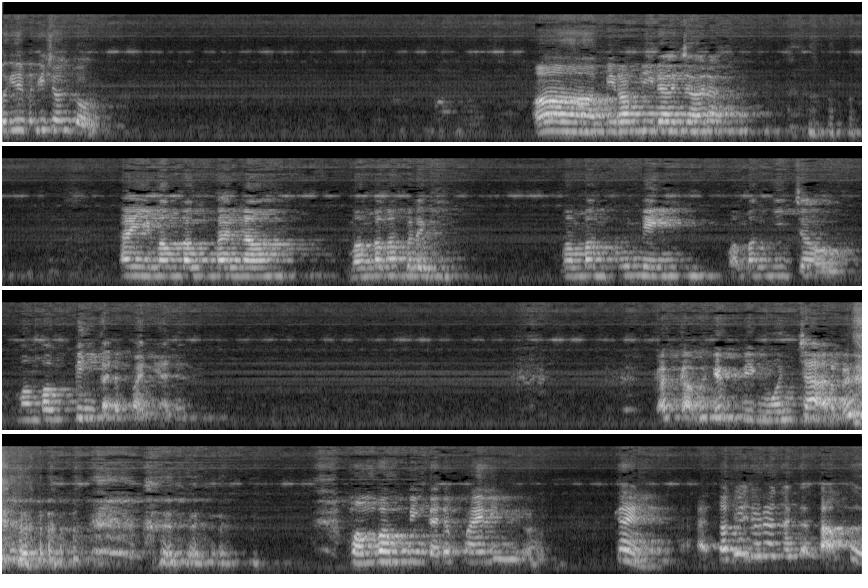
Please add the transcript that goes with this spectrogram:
Bagi bagi contoh. Ah, piramli dah ajar dah. Hai, mambang tanah, mambang apa lagi? Mambang kuning, mambang hijau, mambang pink kat depan ni ada. Kakak pakai pink moncar. membumping kat depan ni kan tapi ada orang kata tak apa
